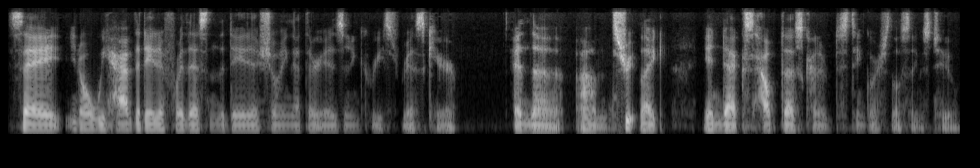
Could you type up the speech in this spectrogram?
say, you know, we have the data for this and the data showing that there is an increased risk here. And the um, streetlight index helped us kind of distinguish those things too.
